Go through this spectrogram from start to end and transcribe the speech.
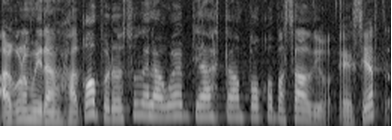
Algunos miran, Jacob, pero eso de la web ya está un poco pasado. Digo, es cierto,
